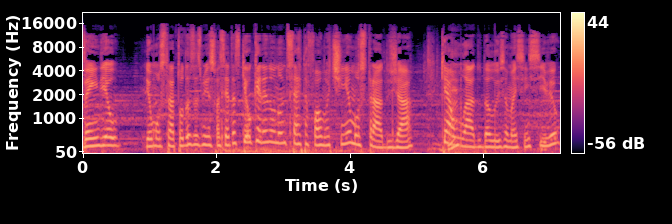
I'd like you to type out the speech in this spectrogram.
Vem de eu de eu mostrar todas as minhas facetas, que eu, querendo ou não, de certa forma, tinha mostrado já. Que é um lado da Luísa mais sensível.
